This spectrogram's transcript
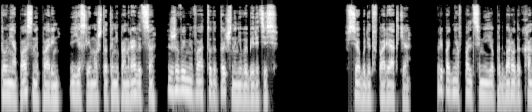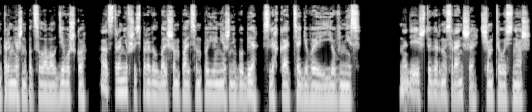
Тони опасный парень, и если ему что-то не понравится, живыми вы оттуда точно не выберетесь». «Все будет в порядке». Приподняв пальцами ее подбородок, Хантер нежно поцеловал девушку, а отстранившись, провел большим пальцем по ее нижней губе, слегка оттягивая ее вниз. «Надеюсь, что вернусь раньше, чем ты уснешь».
